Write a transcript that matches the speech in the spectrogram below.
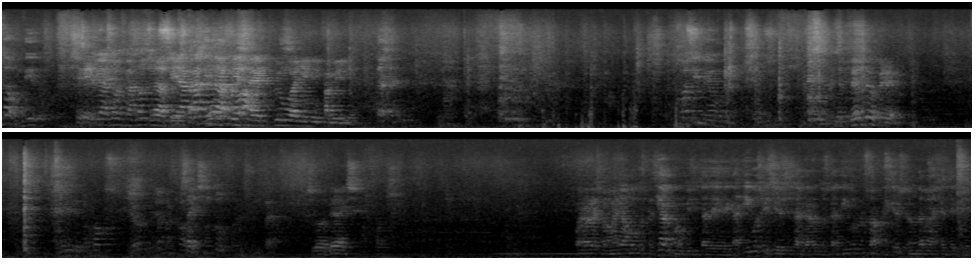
estaba hundido. Sí. Se iba a las 11 de la noche. Una Si la fiesta, del club allí mi familia. Depende lo creo. Seis. Si lo queráis. Bueno, ahora es una mañana un pouco especial, con visita de cativos, e se se sacaron dos cativos, non son afecciones, senón tamén hai xente que,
